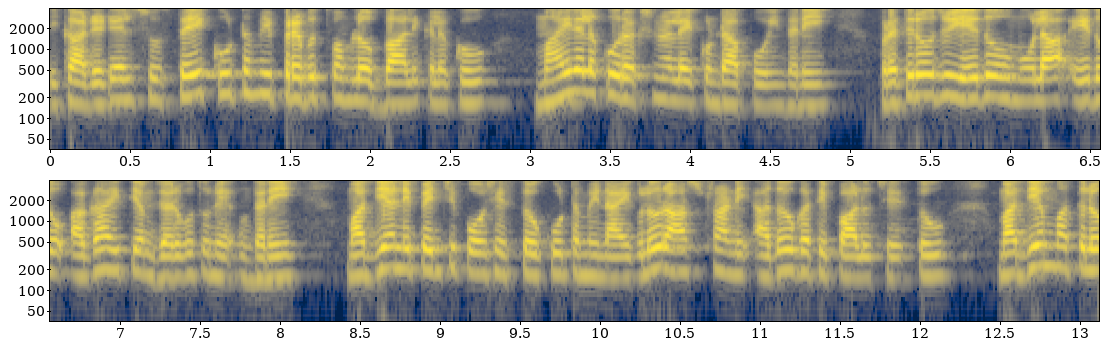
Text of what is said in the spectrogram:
ఇక డీటెయిల్స్ చూస్తే కూటమి ప్రభుత్వంలో బాలికలకు మహిళలకు రక్షణ లేకుండా పోయిందని ప్రతిరోజు ఏదో మూల ఏదో అఘాయిత్యం జరుగుతూనే ఉందని మద్యాన్ని పెంచి పోషిస్తూ కూటమి నాయకులు రాష్ట్రాన్ని అధోగతి పాలు చేస్తూ మద్యం మత్తులో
